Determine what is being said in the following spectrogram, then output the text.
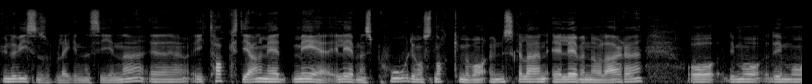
undervisningsoppleggene sine eh, i takt gjerne med, med, elevenes behov. De må snakke med hva ønsker elevene å lære. Og de må, de må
